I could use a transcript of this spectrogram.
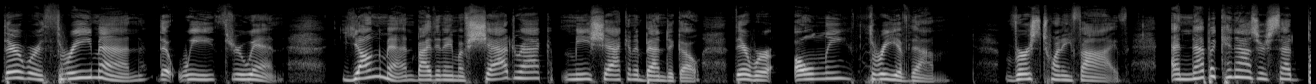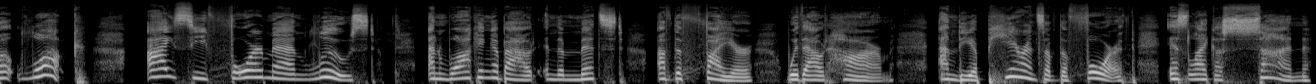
There were three men that we threw in. Young men by the name of Shadrach, Meshach, and Abednego. There were only three of them. Verse 25. And Nebuchadnezzar said, But look, I see four men loosed and walking about in the midst of the fire without harm. And the appearance of the fourth is like a son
